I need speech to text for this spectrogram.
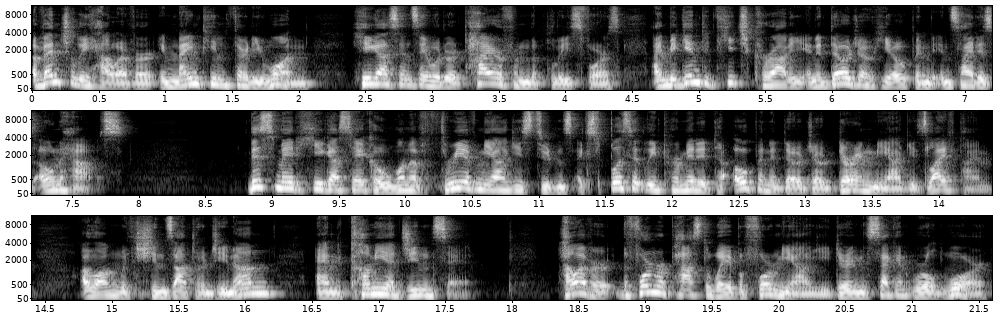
Eventually, however, in 1931, Higa sensei would retire from the police force and begin to teach karate in a dojo he opened inside his own house. This made Higa Seiko one of three of Miyagi's students explicitly permitted to open a dojo during Miyagi's lifetime, along with Shinzato Jinan and Kamiya Jinsei. However, the former passed away before Miyagi during the Second World War,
